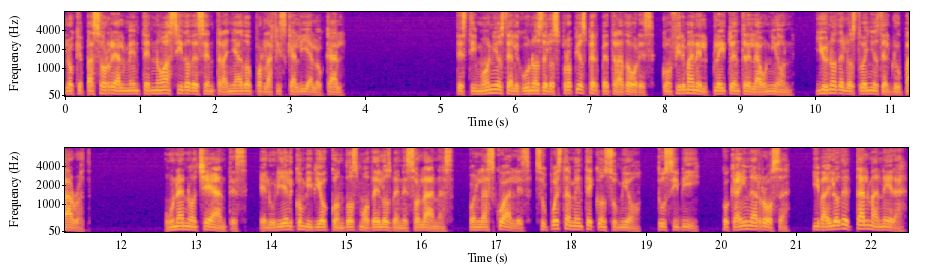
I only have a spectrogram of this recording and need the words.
lo que pasó realmente no ha sido desentrañado por la Fiscalía local. Testimonios de algunos de los propios perpetradores confirman el pleito entre la Unión y uno de los dueños del Blue Parrot. Una noche antes, el Uriel convivió con dos modelos venezolanas, con las cuales supuestamente consumió B, cocaína rosa, y bailó de tal manera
